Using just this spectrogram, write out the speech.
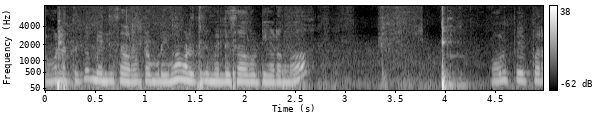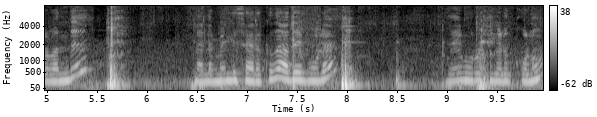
எவ்வளோத்துக்கு மெல்லிசா உருட்ட முடியுமோ? அவ்வளோத்துக்கு மெல்லிசா உருட்டி எடுங்க ரோல் பேப்பர் வந்து நல்ல மெல்லிசாக இருக்குது. அதே போல் இதே உருட்டி எடுக்கணும்.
